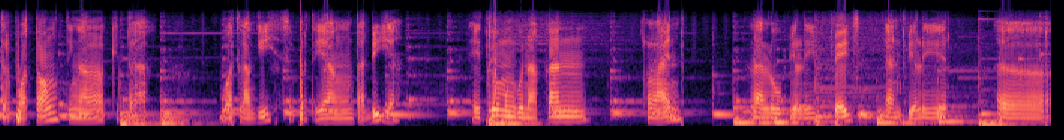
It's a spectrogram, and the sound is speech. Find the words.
terpotong Tinggal kita buat lagi seperti yang tadi ya yaitu menggunakan line lalu pilih page dan pilih eh,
